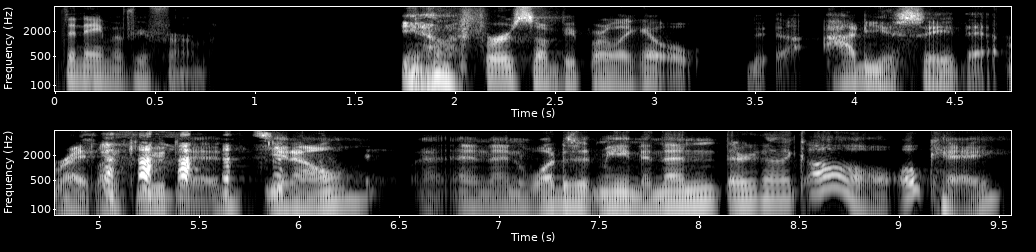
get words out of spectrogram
the name of your firm? You know, first, some people are like, oh, how do you say that? Right. Like you did, you know, and then what does it mean? And then they're like, oh, okay.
